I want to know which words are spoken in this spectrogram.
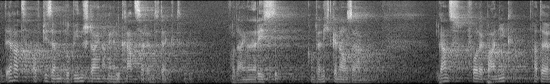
und er hat auf diesem Rubinstein einen Kratzer entdeckt oder einen Riss, konnte er nicht genau sagen. Ganz voller Panik hat er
